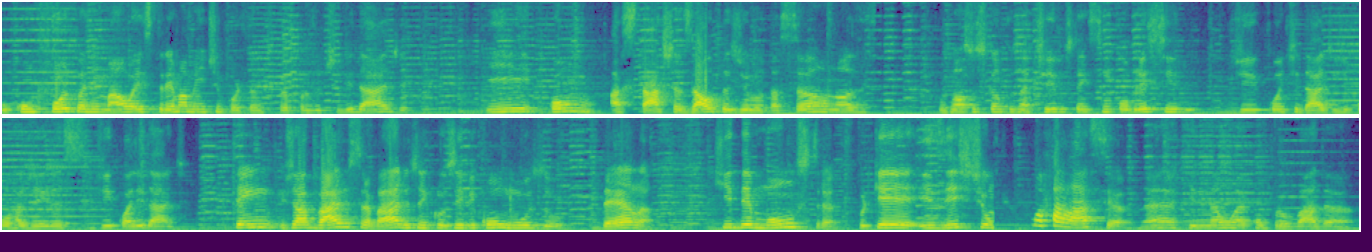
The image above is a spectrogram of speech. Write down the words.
o conforto animal é extremamente importante para a produtividade e com as taxas altas de lotação, nós, os nossos campos nativos têm se empobrecido de quantidade de forrageiras de qualidade. Tem já vários trabalhos, inclusive com o uso dela, que demonstra, porque existe um, uma falácia né, que não é comprovada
